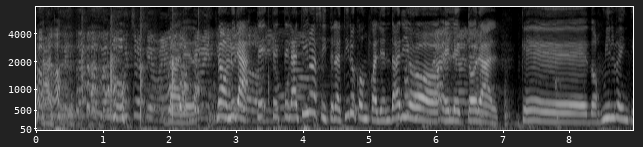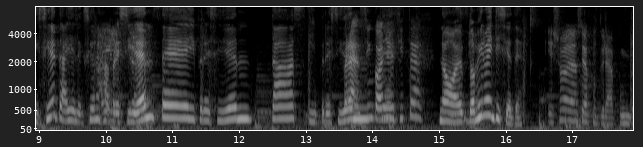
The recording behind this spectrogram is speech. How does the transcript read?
Dale. Me está pasando mucho que me Dale, dale. 2021 No, mira, te, te- te la 2001. tiro así, te la tiro con calendario dale, electoral. Que 2027 hay elecciones Hay a presidente y presidentas y presidentes. ¿en cinco años dijiste? No, eh, 2027. Y yo me soy a futura, punto.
